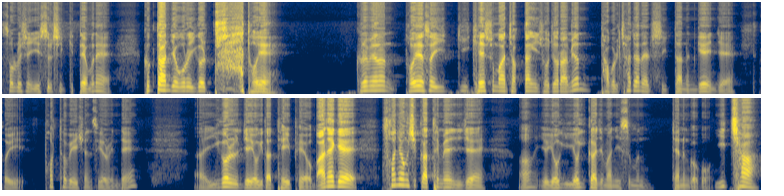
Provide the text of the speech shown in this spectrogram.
솔루션이 있을 수 있기 때문에 극단적으로 이걸 다 더해. 그러면은 더해서 이, 이, 개수만 적당히 조절하면 답을 찾아낼 수 있다는 게 이제 소위 퍼터베이션 시어리인데 아, 이걸 이제 여기다 대입해요. 만약에 선형식 같으면 이제 어, 여기 여기까지만 있으면 되는 거고 2차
